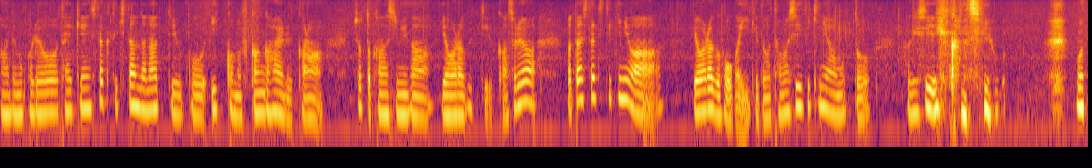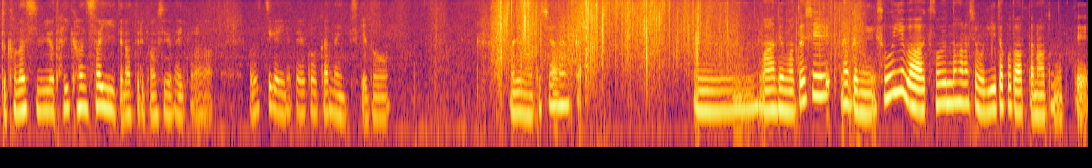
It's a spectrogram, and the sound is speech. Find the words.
あでもこれを体験したくて来たんだなっていうこう一個の俯瞰が入るからちょっと悲しみが和らぐっていうかそれは私たち的には和らぐ方がいいけど魂的にはもっと激しい悲しみを もっと悲しみを体感したいってなってるかもしれないからどっちがいいのかよく分かんないんですけど、まあ、でも私はなんかうーんまあでも私なんかねそういえばそんな話も聞いたことあったなと思って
